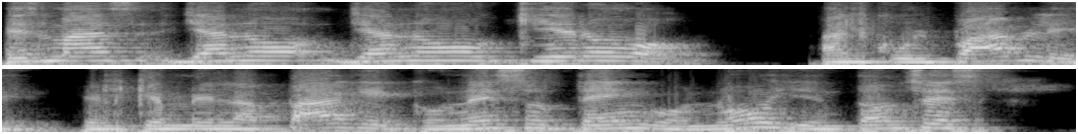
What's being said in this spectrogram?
Es más, ya no, ya no quiero al culpable, el que me la pague, con eso tengo, ¿no? Y entonces,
